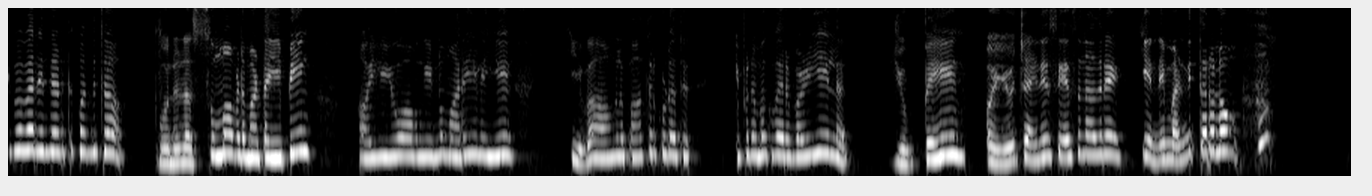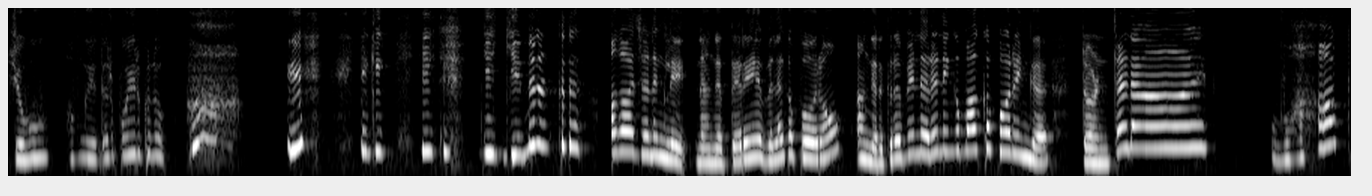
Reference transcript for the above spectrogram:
இவ வேற இந்த இடத்துக்கு வந்துட்டா. ஒன்று நான் சும்மா விட மாட்டேன் யுபிங் ஐயோ அவங்க இன்னும் மறையலையே. இவ அவங்கள பார்த்துடக்கூடாது. இப்போ நமக்கு வேற வழியே இல்லை. யுபேங் ஐயோ சைனீஸ் ஏசனாதரே என்னை மன்னித்தரலும். ஐயோ அவங்க எதிர போயிருக்கணும். ஏ, என்ன நடக்குது ஆகா ஜனங்களே நாங்க திரைய விலக போறோம். அங்க இருக்கிற வின்னரை நீங்க பார்க்க போறீங்க. டொன்டடாய் வாட்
